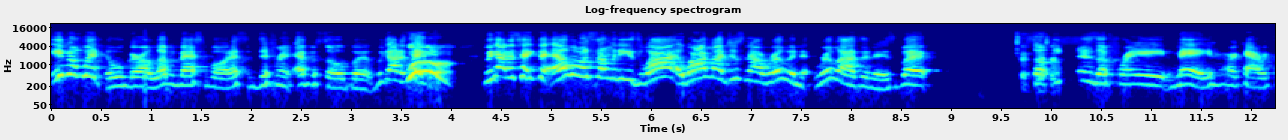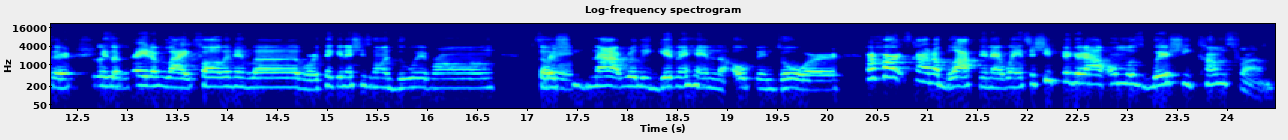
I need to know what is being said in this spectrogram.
even with oh girl, love and basketball, that's a different episode, but we got to take Woo! we got to take the L on some of these. Why? Why am I just now realizing realizing this? But so Issa is afraid. May, her character, is Mhm. afraid of like falling in love or thinking that she's gonna do it wrong. So Right. she's not really giving him the open door. Her heart's kind of blocked in that way, and so she figured out almost where she comes from.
